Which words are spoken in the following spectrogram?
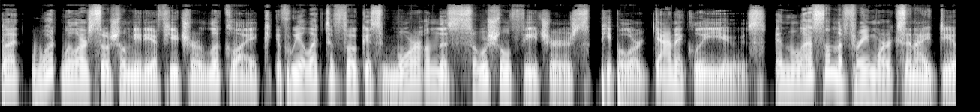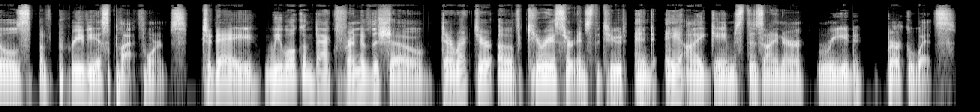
But what will our social media future look like if we elect to focus more on the social features people organically use and less on the frameworks and ideals of previous platforms? Today, we welcome back friend of the show, director of Curiouser Institute and AI games designer Reed Berkowitz.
